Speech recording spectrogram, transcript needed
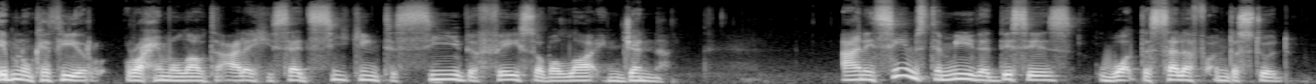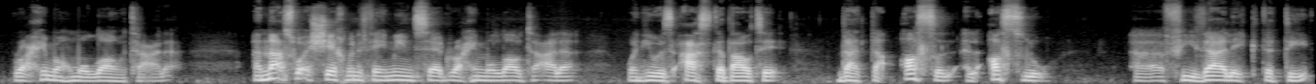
Ibn Kathir, rahimullah ta'ala, he said, seeking to see the face of Allah in Jannah. And it seems to me that this is what the Salaf understood, rahimahumullah ta'ala. And that's what Shaykh ibn Uthaymeen said, rahimullah ta'ala, when he was asked about it, that the asl, al-aslu, uh, fi dhalik, that the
